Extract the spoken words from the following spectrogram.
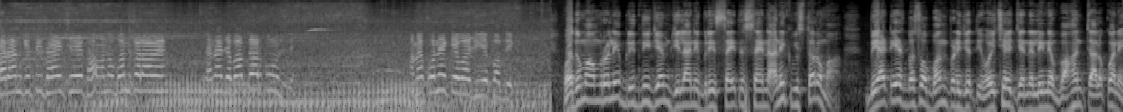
હેરાનગતિ થાય છે થવાનું બંધ કરાવે એના જવાબદાર કોણ છે? અમે કોને કહેવા જઈએ પબ્લિક વધુમાં અમરોલી, બ્રિજની જેમ જિલ્લાની બ્રિજ સહિત શહેરના અનેક વિસ્તારોમાં બીઆરટીએસ બસો બંધ પડી જતી હોય છે, જેને લઈને વાહન ચાલકોને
